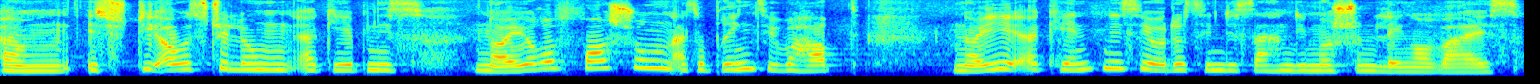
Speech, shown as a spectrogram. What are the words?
Ähm, ist die Ausstellung Ergebnis neuerer Forschung? Also bringt sie überhaupt neue Erkenntnisse oder sind es Sachen, die man schon länger weiß?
